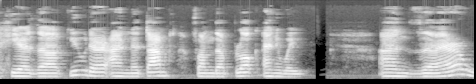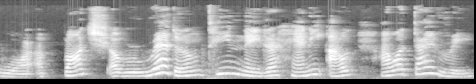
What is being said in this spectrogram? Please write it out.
hear the guitar and the drums from the block anyway and there were a bunch of random teenagers hanging out our diary.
